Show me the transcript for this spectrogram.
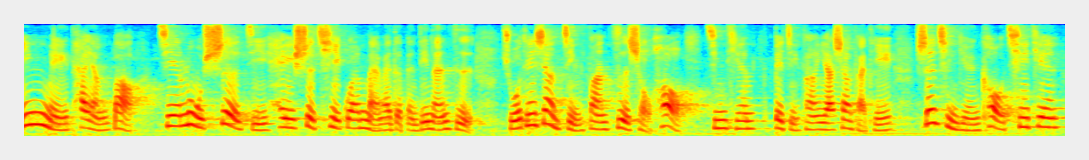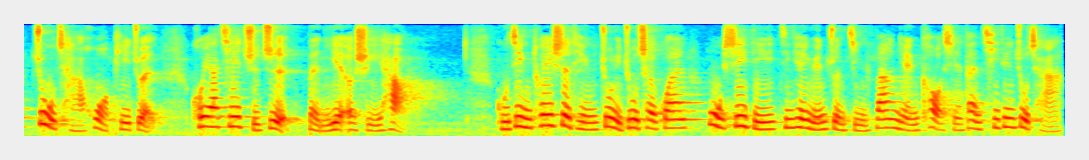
英媒《太阳报》揭露涉及黑市器官买卖的本地男子，昨天向警方自首后，今天被警方押上法庭，申请延扣七天驻查或批准，扣押期直至本月二十一号。古晋推事庭助理注册官穆希迪今天允准警方延扣嫌犯七天驻查。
